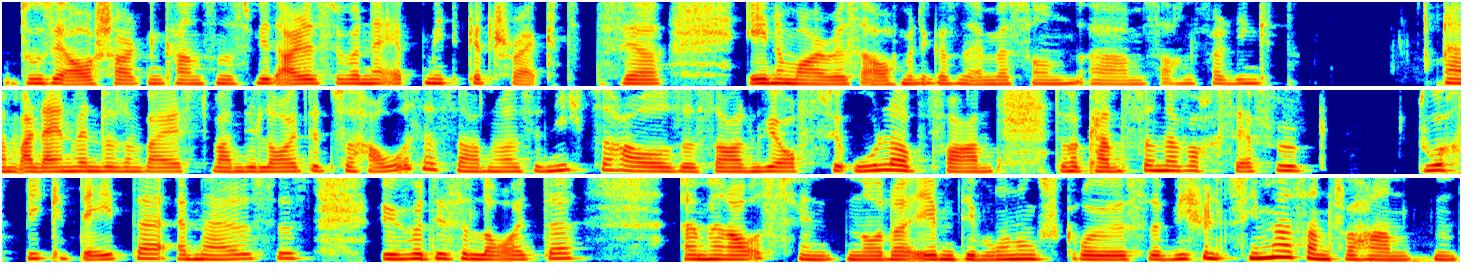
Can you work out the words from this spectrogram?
du sie ausschalten kannst und das wird alles über eine App mitgetrackt. Das ist ja eh normalerweise auch mit den ganzen Amazon-Sachen ähm, verlinkt. Ähm, allein wenn du dann weißt, wann die Leute zu Hause sind, wann sie nicht zu Hause sind, wie oft sie Urlaub fahren, du kannst dann einfach sehr viel durch Big Data Analysis über diese Leute ähm, herausfinden oder eben die Wohnungsgröße, wie viele Zimmer sind vorhanden.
